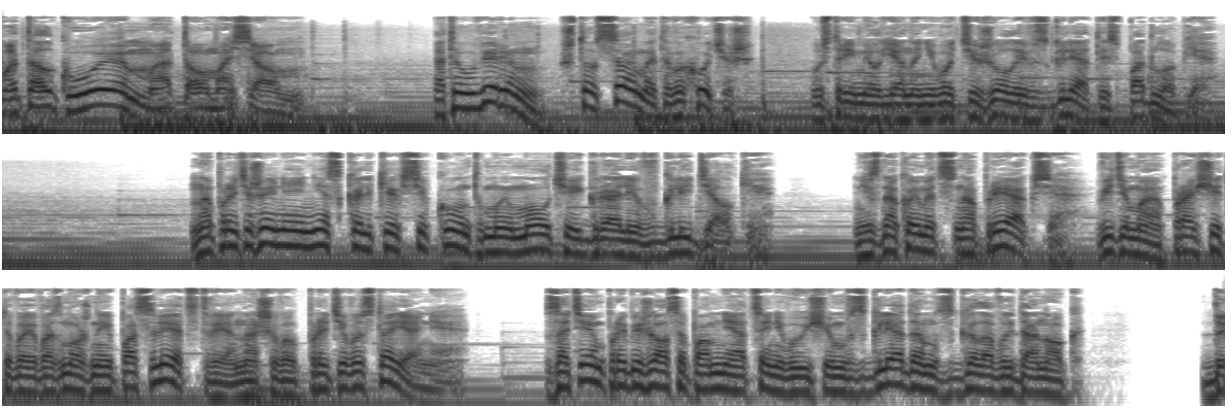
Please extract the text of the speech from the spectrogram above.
«Потолкуем о том о сём». «А ты уверен, что сам этого хочешь?» Устремил я на него тяжелый взгляд из-под лобья. На протяжении нескольких секунд мы молча играли в гляделки. Незнакомец напрягся, видимо, просчитывая возможные последствия нашего противостояния. Затем пробежался по мне оценивающим взглядом с головы до ног. «Да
